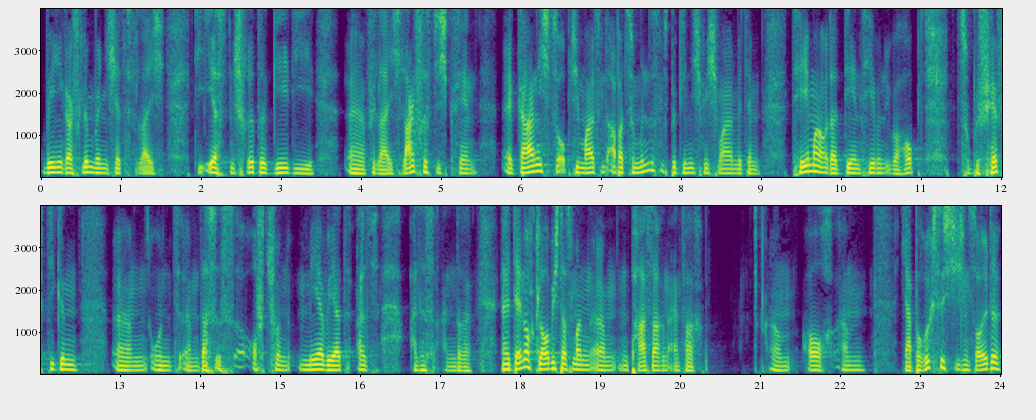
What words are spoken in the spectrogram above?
weniger schlimm, wenn ich jetzt vielleicht die ersten Schritte gehe, die äh, vielleicht langfristig gesehen äh, gar nicht so optimal sind. Aber zumindestens beginne ich mich mal mit dem Thema oder den Themen überhaupt zu beschäftigen. Ähm, und ähm, das ist oft schon mehr wert als alles andere. Äh, dennoch glaube ich, dass man ähm, ein paar Sachen einfach ähm, auch ähm, ja berücksichtigen sollte,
